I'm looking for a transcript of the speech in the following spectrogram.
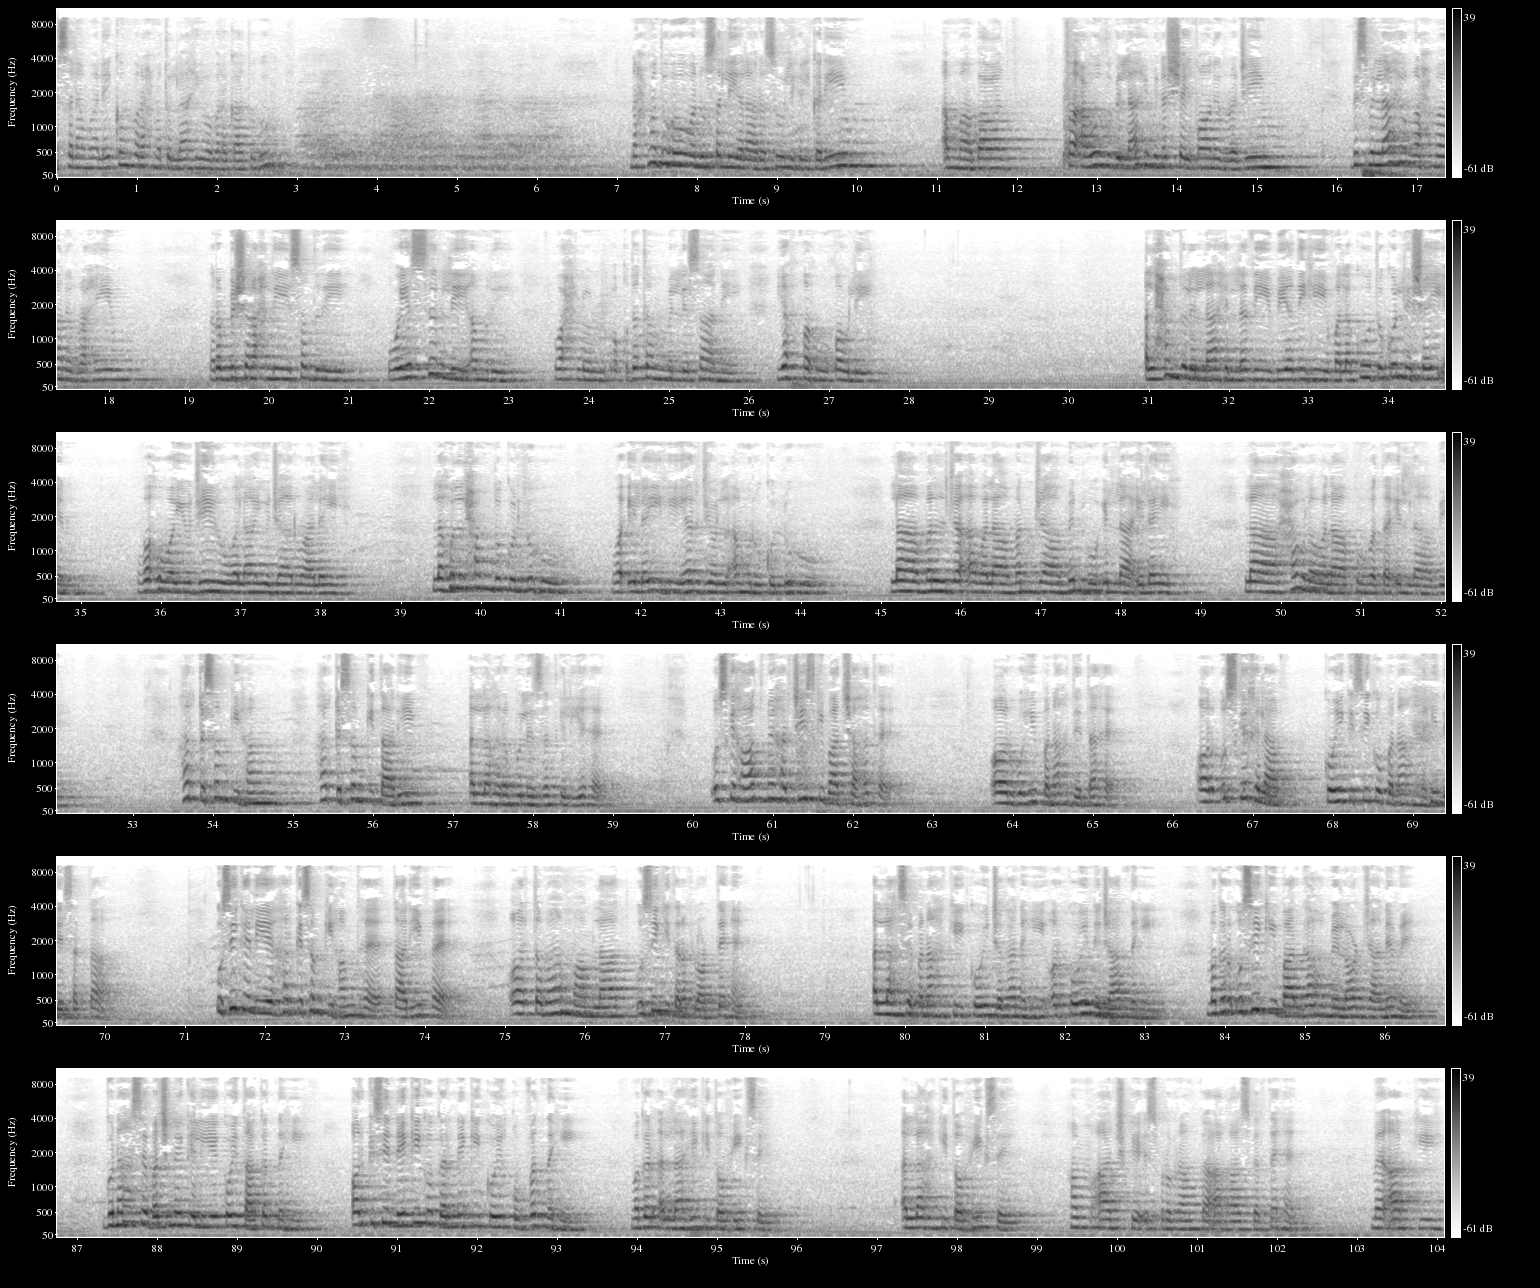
السلام علیکم ورحمۃ اللہ وبرکاتہ۔ نحمده ونصلي على رسوله الكريم اما بعد، فاعوذ بالله من الشيطان الرجيم بسم الله الرحمن الرحيم رب اشرح لي صدري ويسر لي امري واحلل عقدة من لساني يفقهوا قولي الحمد لله الذي بيده ملكوت كل شيء وهو يجير ولا يجار عليه له الحمد كله وإليه يرجع الأمر كله لا ملجأ ولا منجا منه إلا إليه لا حول ولا قوة إلا به ہر قسم کی ہم ہر قسم کی تعریف اللہ رب العزت کے لیے ہے۔ اس کے ہاتھ میں ہر چیز کی بادشاہت ہے اور وہی پناہ دیتا ہے اور اس کے خلاف کوئی کسی کو پناہ نہیں دے سکتا۔ اسی کے لیے ہر قسم کی حمد ہے، تعریف ہے اور تمام معاملات اسی کی طرف لوٹتے ہیں۔ اللہ سے پناہ کی کوئی جگہ نہیں اور کوئی نجات نہیں، مگر اسی کی بارگاہ میں لوٹ جانے میں۔ گناہ سے بچنے کے لیے کوئی طاقت نہیں اور کسی نیکی کو کرنے کی کوئی قوت نہیں، مگر اللہ ہی کی توفیق سے۔ اللہ کی توفیق سے ہم آج کے اس پروگرام کا آغاز کرتے ہیں۔ میں آپ کی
